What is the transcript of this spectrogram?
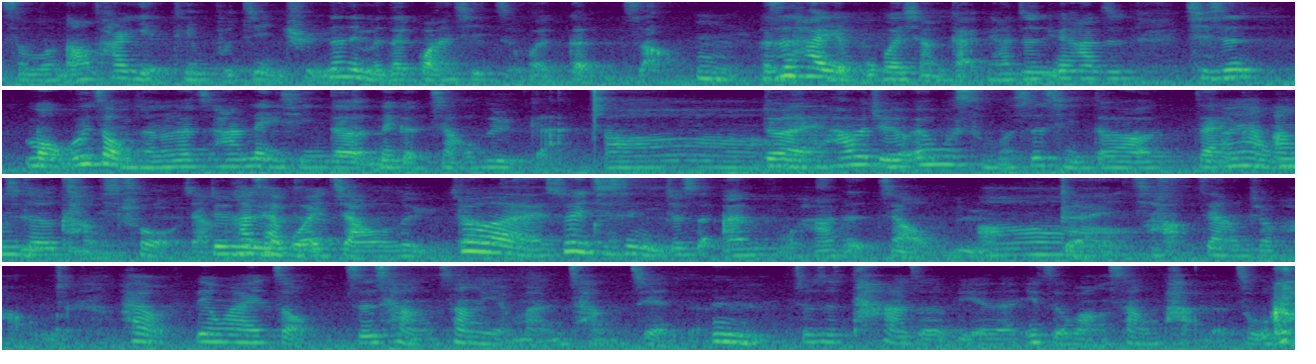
什么，然后他也听不进去，那你们的关系只会更糟。嗯，可是他也不会想改变，他就是因为他是其实某一种程度，上是他内心的那个焦虑感，哦，对，他会觉得，哎，我什么事情都要在 under control 这样，他才不会焦虑。对，所以其实你就是安抚他的焦虑，哦。对，好这样就好了。还有另外一种职场上也蛮常见的，嗯，就是踏着别人一直往上爬的主管。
